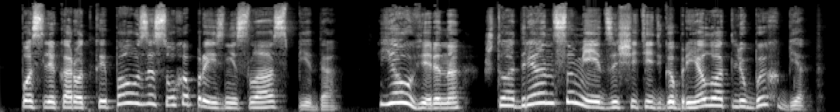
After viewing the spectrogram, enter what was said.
– после короткой паузы сухо произнесла Аспида. «Я уверена, что Адриан сумеет защитить Габриэлу от любых бед».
